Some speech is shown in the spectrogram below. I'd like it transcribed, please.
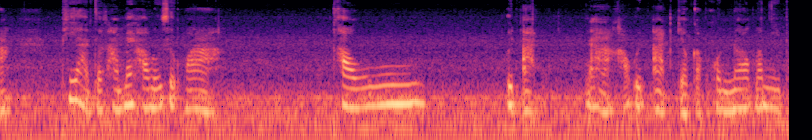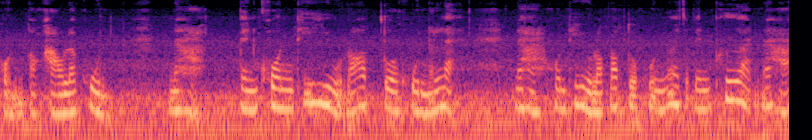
ะ ที่อาจจะทำให้เขารู้สึกว่า เขาอึดอัดนะคะเขาอึดอัดเกี่ยวกับคนนอกแล้วมีผลต่อเขาและคุณนะคะ เป็นคนที่อยู่รอบตัวคุณนั่นแหละ นะคะ คนที่อยู่รอบๆตัวคุณไม่ว่าจะเป็นเพื่อนนะคะ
